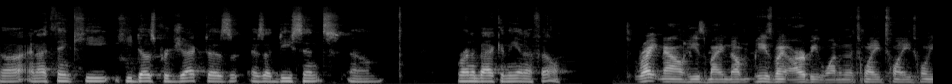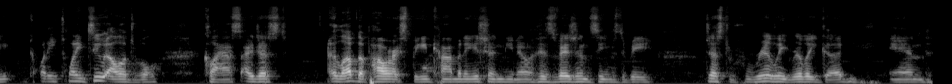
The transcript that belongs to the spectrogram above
uh, and I think he he does project as as a decent um, running back in the NFL. Right now, he's my num he's my RB one in the 2020 20, 2022 eligible class. I just I love the power speed combination. You know, his vision seems to be just really really good and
